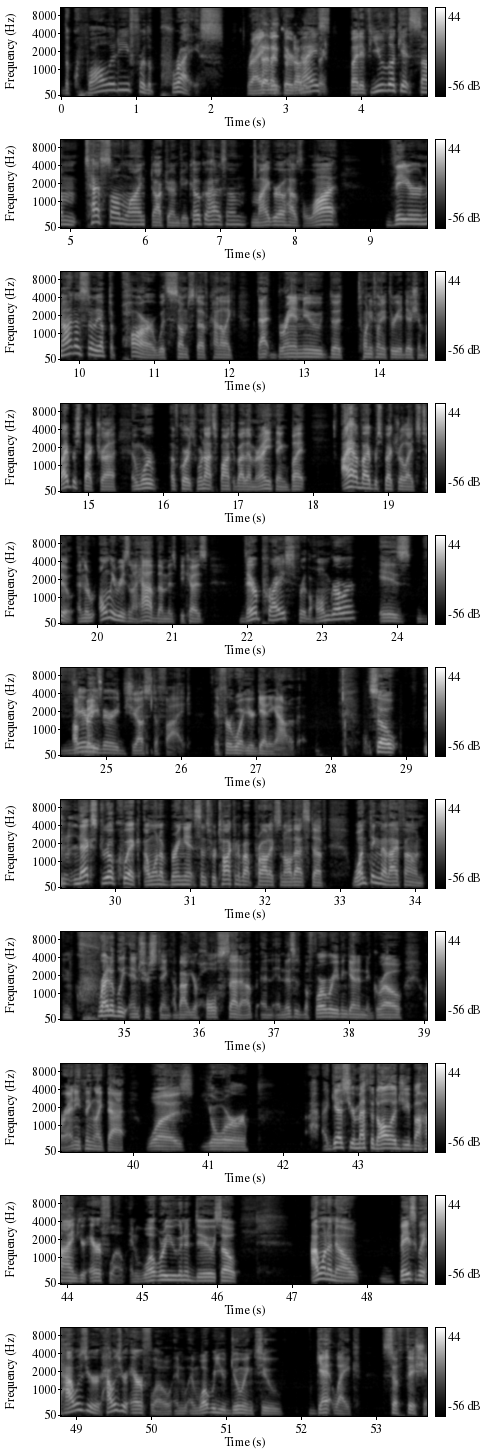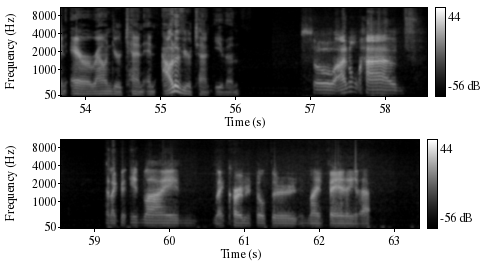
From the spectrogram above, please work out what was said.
the quality for the price, right? That like they're nice, thing. but if you look at some tests online, Dr. MJ Coco has some, Migro has a lot. They're not necessarily up to par with some stuff, kind of like that brand new the 2023 edition ViparSpectra. And we're of course we're not sponsored by them or anything, but I have ViparSpectra lights too. And the only reason I have them is because their price for the home grower is very, Amazing. very justified eh, for what you're getting out of it. So next, real quick, I want to bring it since we're talking about products and all that stuff. One thing that I found incredibly interesting about your whole setup, and, and this is before we're even getting to grow or anything like that, was your I guess your methodology behind your airflow and what were you going to do? So I want to know basically how was your how was your airflow and, and what were you doing to get like sufficient air around your tent and out of your tent even? So I don't have uh, like an inline like carbon filter, inline fan, any of that.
